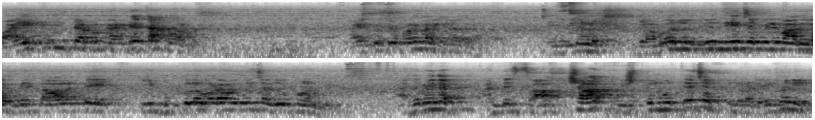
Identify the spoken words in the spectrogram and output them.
వైకుంఠము కంటే తక్కువ. వైకుంఠం కూడా మనకి ఎందుకంటే ఎవరు నేను చెప్పిన మాట మీరు కావాలంటే ఈ బుక్లో కూడా ఉంది చదువుకోండి. అర్థమైందా? అంటే సాక్షాత్ విష్ణుమూర్తే చెప్తున్నాడు. ఏమని?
